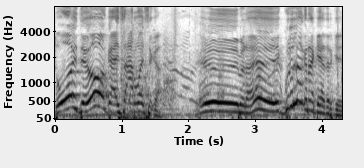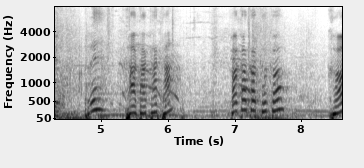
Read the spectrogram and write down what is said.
তো ওই দে ও গাইজ আর ওয়াইছে গা এই বেটা, এই গুলি লাগে নাকি এদেরকে? রে খা খা খা খা। খা খা খা খা খা। খা।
